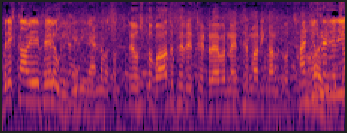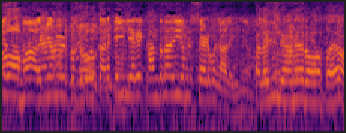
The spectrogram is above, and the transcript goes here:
ਬ੍ਰੇਕਾਂ ਵੇ ਫੇਲ ਹੋ ਗਈ ਸੀ ਇਹਦੀ ਕਹਿਣ ਦਾ ਮਤਲਬ। ਤੇ ਉਸ ਤੋਂ ਬਾਅਦ ਫਿਰ ਇੱਥੇ ਡਰਾਈਵਰ ਨੇ ਇੱਥੇ ਮਾਰੀ ਕੰਧ ਉੱਥੇ ਹਾਂਜੀ ਉਹਨੇ ਜੀ ਸੰਭਾਲ ਕੇ ਉਹਨੇ ਕੰਟਰੋਲ ਕਰਕੇ ਹੀ ਲੈ ਕੇ ਕੰਧ ਨਾਲ ਜੀ ਆਪਣੀ ਸਾਈਡ ਪਹੁੰਚਾ ਲਈ ਨੇ ਪਹਿਲੇ ਜੀ ਨਿਆਣੇ ਰੌਲਾ ਪਾਇਆ।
